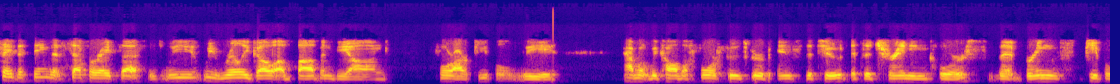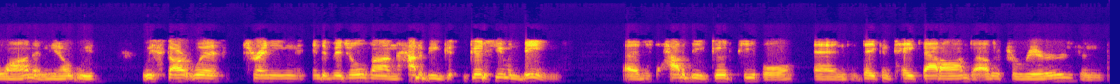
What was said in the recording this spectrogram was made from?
say the thing that separates us is we we really go above and beyond for our people. We have what we call the Four Foods Group Institute. It's a training course that brings people on, and you know we we start with training individuals on how to be good human beings, uh, just how to be good people and they can take that on to other careers and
